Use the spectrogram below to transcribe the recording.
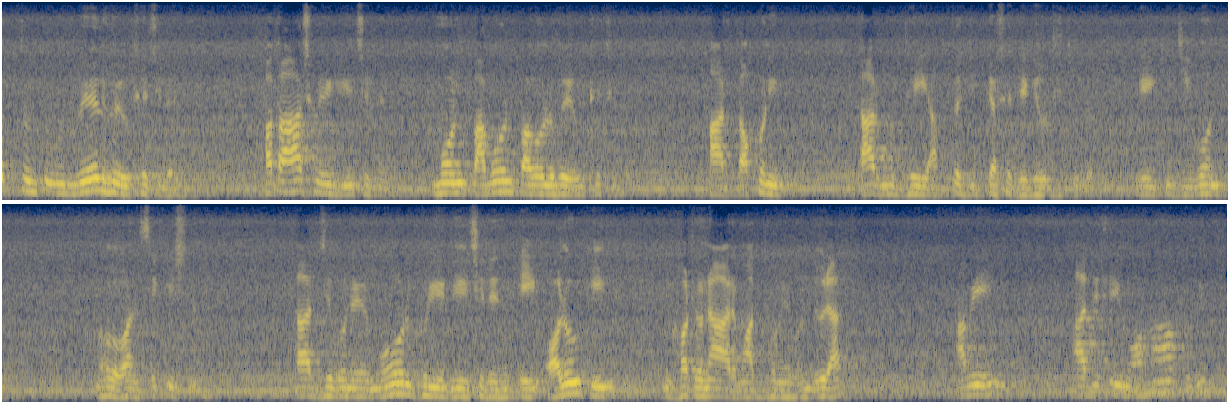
অত্যন্ত উদ্বেল হয়ে উঠেছিলেন, হতাশ হয়ে গিয়েছিলেন, মন পাগল পাগল হয়ে উঠেছিল, আর তখনই তার মধ্যেই আত্মজিজ্ঞাসা জেগে উঠেছিল, এই কি জীবন ভগবান শ্রীকৃষ্ণ তার জীবনের মোড় ঘুরিয়ে দিয়েছিলেন এই অলৌকিক ঘটনার মাধ্যমে বন্ধুরা আমি আজ সেই মহাপবিত্র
